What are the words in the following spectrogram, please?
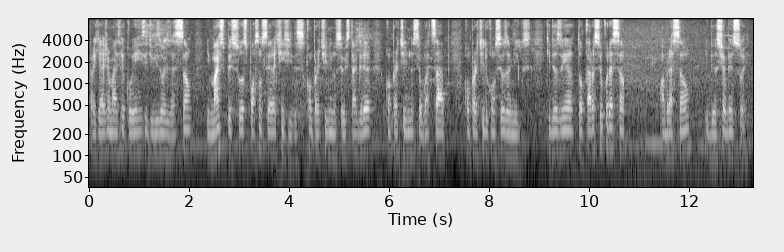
para que haja mais recorrência de visualização e mais pessoas possam ser atingidas. Compartilhe no seu Instagram, compartilhe no seu WhatsApp, compartilhe com seus amigos. Que Deus venha tocar o seu coração. Um abração e Deus te abençoe.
